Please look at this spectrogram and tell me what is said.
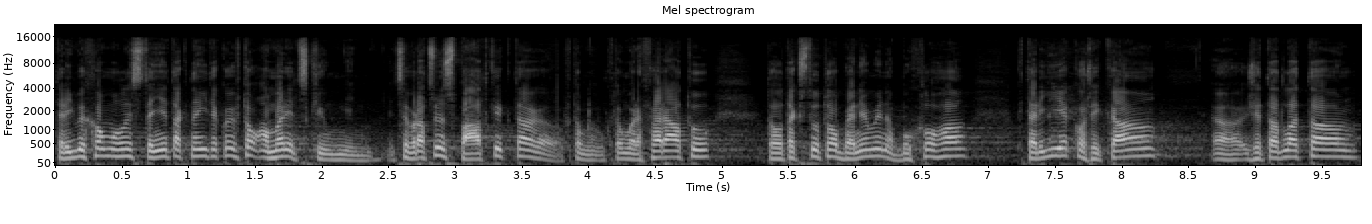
který bychom mohli stejně tak najít jako i v tom americkém umění. Teď se vracíme zpátky k, ta, k, tomu, k tomu referátu toho textu toho Benjamina Buchloha, který jako říká, eh, že tato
